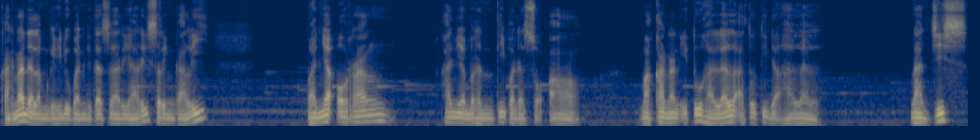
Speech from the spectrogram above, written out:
Karena dalam kehidupan kita sehari-hari sering kali banyak orang hanya berhenti pada soal makanan itu halal atau tidak halal. Najis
